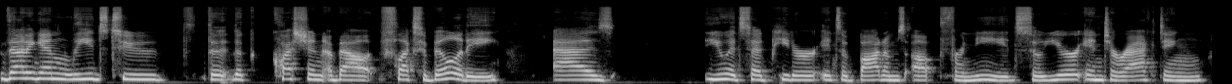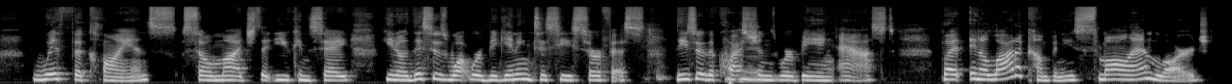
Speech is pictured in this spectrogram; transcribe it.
that again leads to the the question about flexibility as you had said, Peter, it's a bottoms up for needs. So you're interacting with the clients so much that you can say, you know, this is what we're beginning to see surface. These are the mm-hmm. questions mm-hmm. we're being asked. But in a lot of companies, small and large,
